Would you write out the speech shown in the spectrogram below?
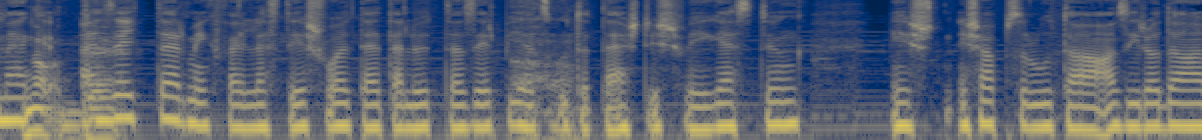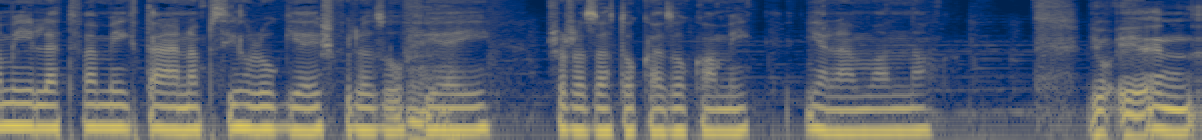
Meg Na, de... ez egy termékfejlesztés volt, tehát előtte azért piackutatást is végeztünk, és, és abszolút az irodalmi, illetve még talán a pszichológiai és filozófiai uh-huh. sorozatok azok, amik jelen vannak. Jó, én,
